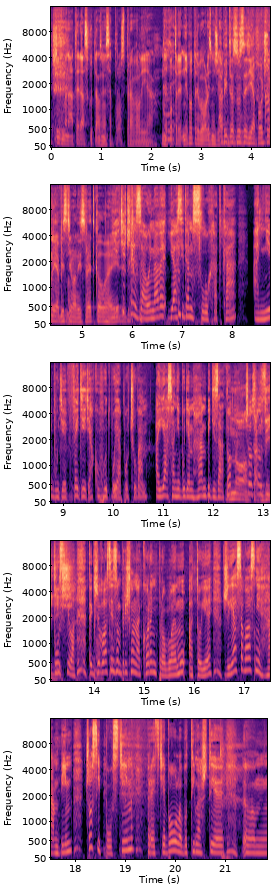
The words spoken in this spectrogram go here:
Šli sme na terasku, tam sme sa porozprávali a nepotre- nepotrebovali sme žiadnu. Aby to susedia počuli, aby ste mali svetkov, hej. Viete, čo je zaujímavé? Ja si dám sluchatka a nebude vedieť, akú hudbu ja počúvam. A ja sa nebudem hambiť za to, No, čo som si vidíš. pustila. Takže vlastne som prišla na koreň problému a to je, že ja sa vlastne hambím, čo si pustím pred tebou, lebo ty máš tie um,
